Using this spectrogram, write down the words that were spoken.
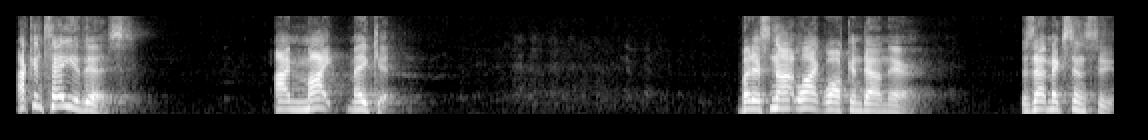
I can tell you this. I might make it. But it's not like walking down there. Does that make sense to you?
